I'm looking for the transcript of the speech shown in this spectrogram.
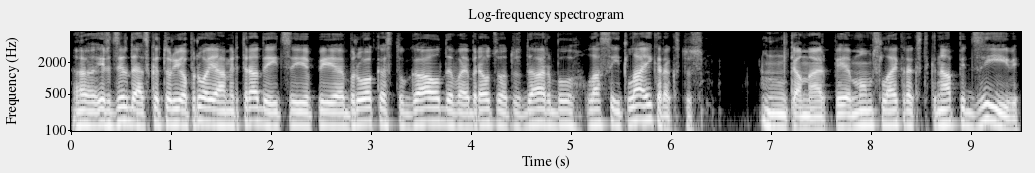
Uh, ir dzirdēts, ka tur joprojām ir tradīcija pie brokastu galda vai braucot uz darbu lasīt laikrakstus. Mm, kamēr pie mums laikraksti knapi dzīvi.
